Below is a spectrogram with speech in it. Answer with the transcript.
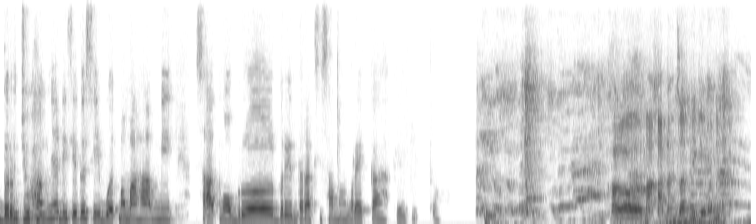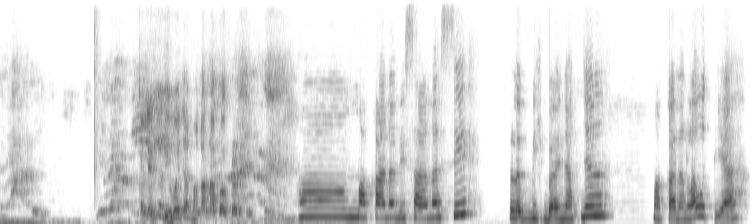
berjuangnya di situ sih buat memahami saat ngobrol, berinteraksi sama mereka kayak gitu. Kalau makanan sana gimana? Kalian lebih banyak makan apa berarti? Hmm, makanan di sana sih lebih banyaknya makanan laut ya.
